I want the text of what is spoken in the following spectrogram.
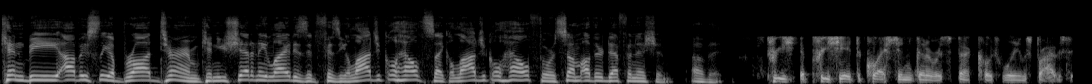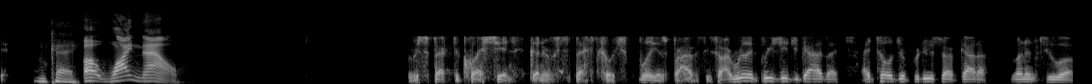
can be obviously a broad term. Can you shed any light? Is it physiological health, psychological health, or some other definition of it? Pre- appreciate the question. Going to respect Coach Williams' privacy. Okay. Uh, why now? Respect the question. Going to respect Coach Williams' privacy. So I really appreciate you guys. I, I told your producer I've got to run into a,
